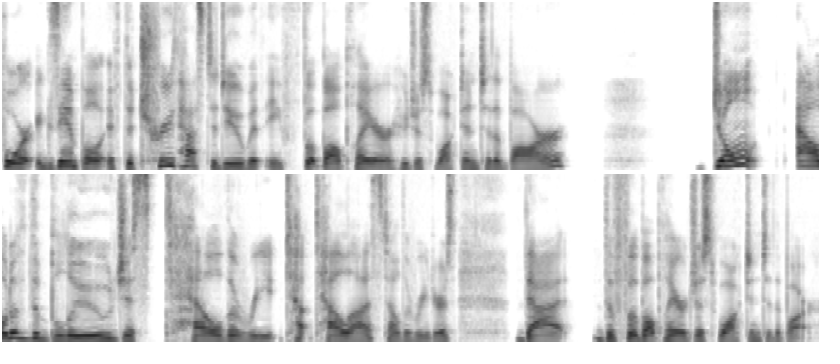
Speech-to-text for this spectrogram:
For example, if the truth has to do with a football player who just walked into the bar, don't out of the blue just tell the re- t- tell us, tell the readers that the football player just walked into the bar.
